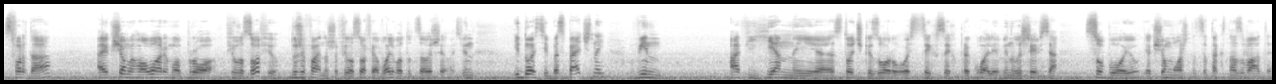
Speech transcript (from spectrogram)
з Форда. А якщо ми говоримо про філософію, дуже файно, що філософія Volvo тут залишилась. Він і досі безпечний, він офігенний е, з точки зору ось цих всіх приколів. Він лишився собою, якщо можна це так назвати.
